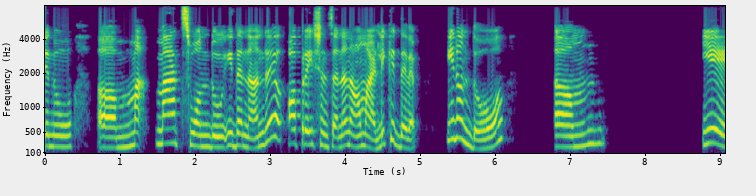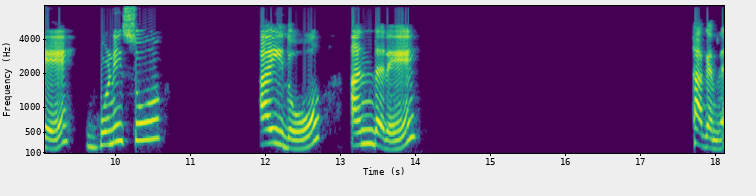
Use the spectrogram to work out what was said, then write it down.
ಏನು ಮ್ಯಾಥ್ಸ್ ಒಂದು ಇದನ್ನ ಅಂದ್ರೆ ಆಪರೇಷನ್ಸ್ ಅನ್ನ ನಾವು ಮಾಡ್ಲಿಕ್ಕಿದ್ದೇವೆ. ಇನ್ನೊಂದು ಎ ಗುಣಿಸು ಐದು ಅಂದರೆ ಹಾಗಂದ್ರೆ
